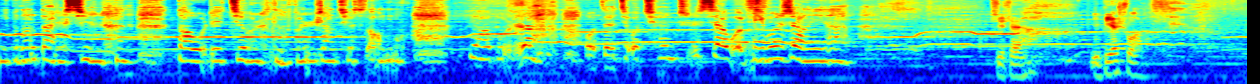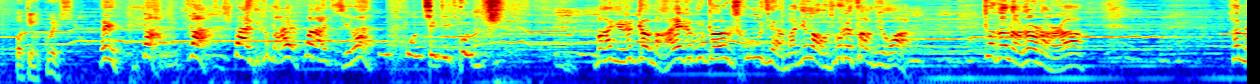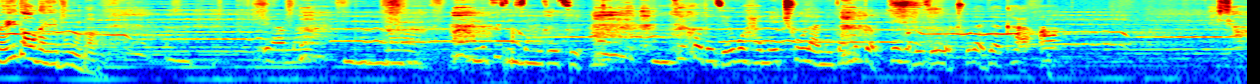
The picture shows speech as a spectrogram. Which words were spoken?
你不能带着新人到我这旧人的坟上去扫墓，要不然我在九泉之下我闭不上眼。许珍啊，你别说了，我给你跪下。哎，爸爸爸，你干嘛呀？爸起来！我给你滚！妈，你这干嘛呀？这不是刚出去吗？你老说这丧气话，这刚哪儿到哪儿啊？还没到那一步呢。妈，妈，你们自己下节气啊。最后的结果还没出来呢，咱们等最后的结果出来再看啊。没事儿。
